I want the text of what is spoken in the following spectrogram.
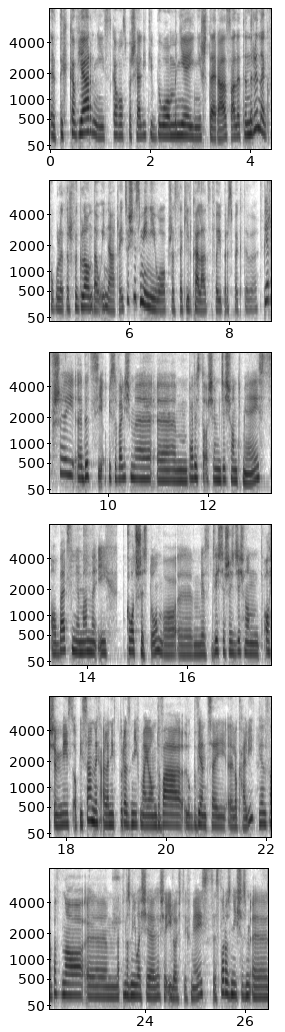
e, tych kawiarni z kawą speciality było mniej niż teraz, ale ten rynek w ogóle też wyglądał inaczej. Co się zmieniło przez te kilka lat z twojej perspektywy? W pierwszej edycji opisywaliśmy um, prawie 180 miejsc. Obecnie mamy ich około 300, bo jest 268 miejsc opisanych, ale niektóre z nich mają dwa lub więcej e, lokali, więc na pewno, na pewno zmieniła się, się ilość tych miejsc. Sporo z nich się e,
